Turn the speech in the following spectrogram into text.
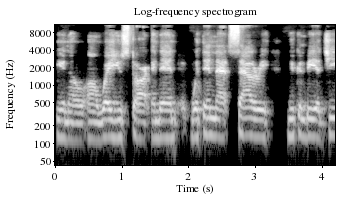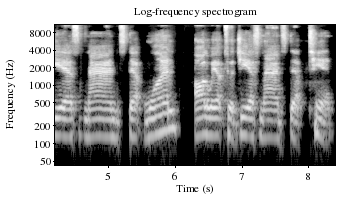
you know, um, where you start. And then within that salary, you can be a GS nine step one all the way up to a GS9 step 10.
